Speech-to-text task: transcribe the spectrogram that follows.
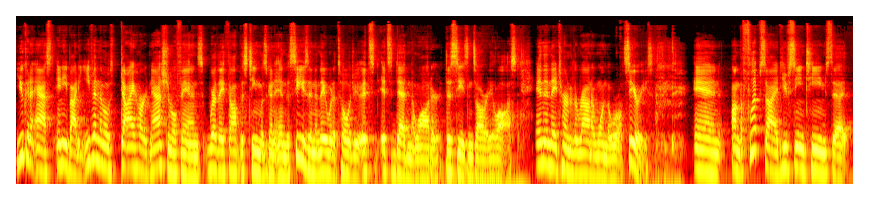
you could have asked anybody, even the most diehard National fans, where they thought this team was going to end the season, and they would have told you it's it's dead in the water. This season's already lost. And then they turned it around and won the World Series. And on the flip side, you've seen teams that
